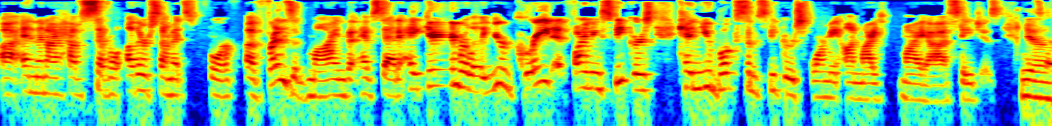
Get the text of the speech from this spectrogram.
Uh, and then I have several other summits for uh, friends of mine that have said, Hey, Kimberly, you're great at finding speakers. Can you book some speakers for me on my, my uh, stages? Yeah.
